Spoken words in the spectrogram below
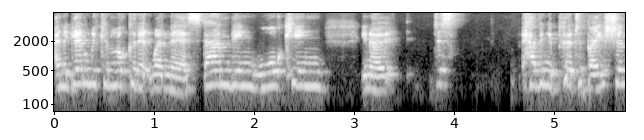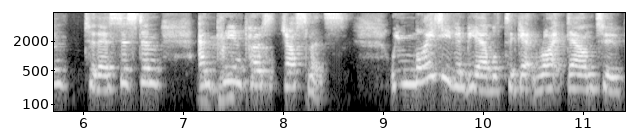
And again, we can look at it when they're standing, walking, you know, just having a perturbation to their system, and pre and post adjustments. We might even be able to get right down to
